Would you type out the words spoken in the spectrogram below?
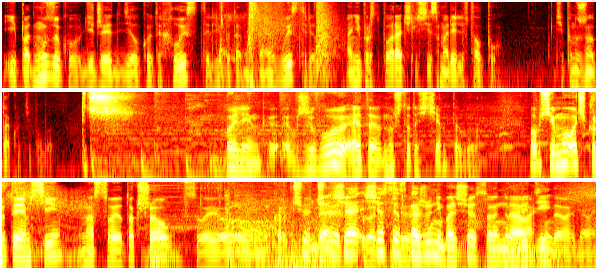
и под музыку диджей делал какой-то хлыст, либо там, не знаю, выстрел. Они просто поворачивались и смотрели в толпу. Типа нужно вот так вот, типа! Блин, к- вживую это, ну, что-то с чем-то было. В общем, мы очень крутые МС, у нас свое ток-шоу, свое... Ну, короче, Да, сейчас я скажу небольшое свое Давай, наблюдение. Давай, давай.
